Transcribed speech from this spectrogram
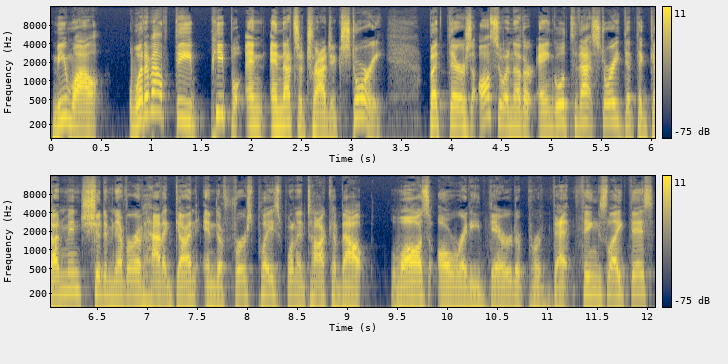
Meanwhile, what about the people? And, and that's a tragic story. But there's also another angle to that story that the gunman should have never have had a gun in the first place. Want to talk about laws already there to prevent things like this?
